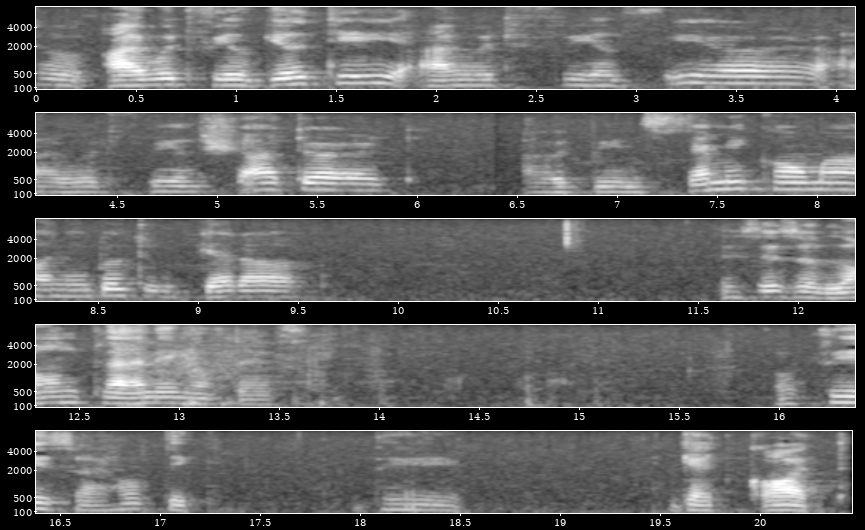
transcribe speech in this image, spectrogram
So I would feel guilty, I would feel fear, I would feel shattered, I would be in semi coma, unable to get up. This is a long planning of this. Oh, please, I hope they, they get caught.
